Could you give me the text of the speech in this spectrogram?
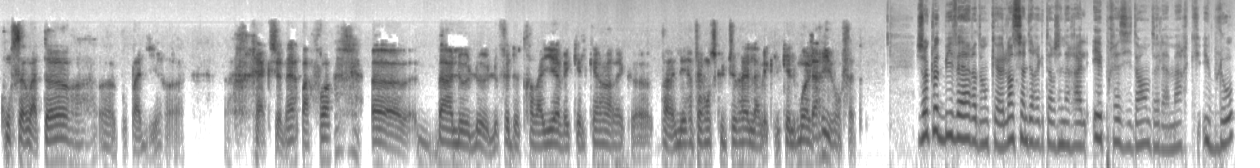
conservateur, euh, pour pas dire euh, réactionnaire parfois, euh, ben le, le, le fait de travailler avec quelqu'un avec euh, les références culturelles avec lesquelles moi j'arrive en fait. Jean-Claude Biver est donc euh, l'ancien directeur général et président de la marque Hublot.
